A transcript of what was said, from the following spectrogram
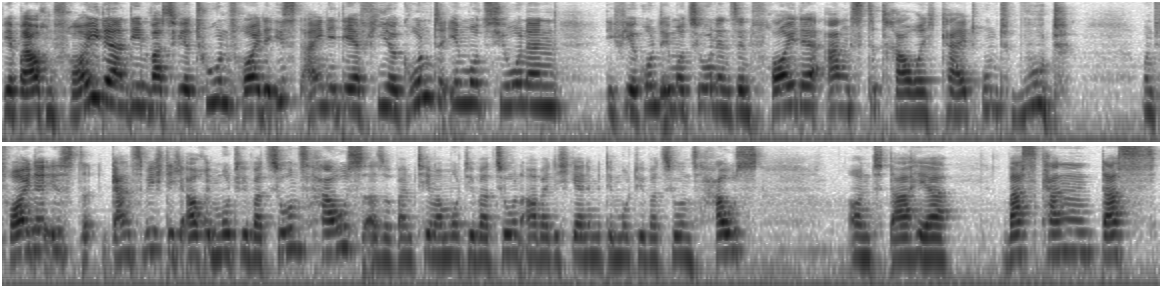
wir brauchen Freude an dem, was wir tun. Freude ist eine der vier Grundemotionen. Die vier Grundemotionen sind Freude, Angst, Traurigkeit und Wut. Und Freude ist ganz wichtig auch im Motivationshaus. Also beim Thema Motivation arbeite ich gerne mit dem Motivationshaus. Und daher, was kann das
